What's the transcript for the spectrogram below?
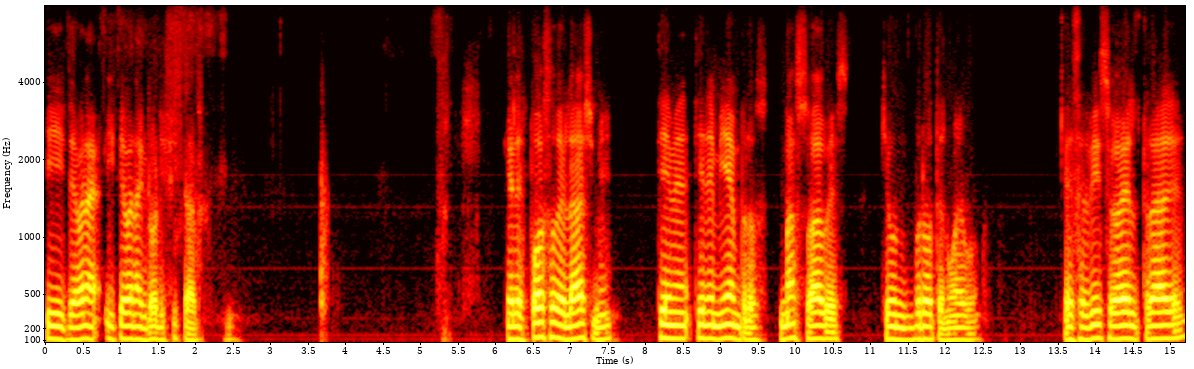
y te van a, y te van a glorificar. El esposo de Lashmi tiene, tiene miembros más suaves que un brote nuevo. El servicio a él trae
